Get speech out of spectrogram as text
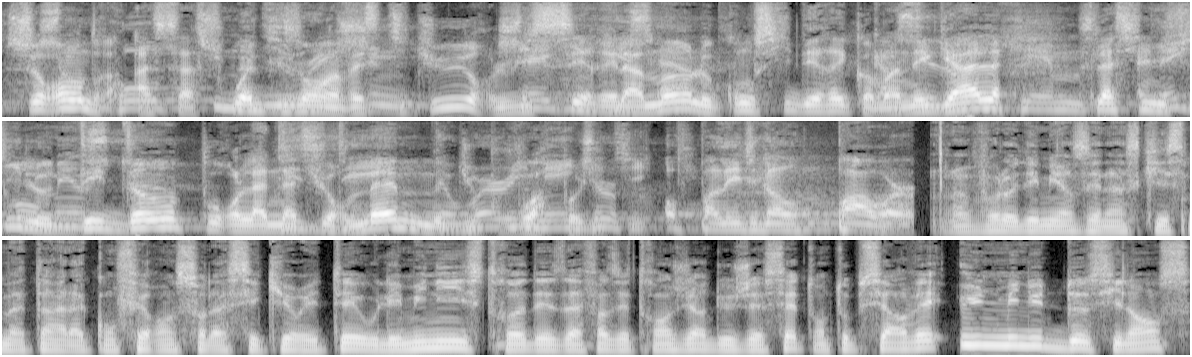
Se rendre à sa soi-disant investiture, lui serrer la main, le considérer comme un égal, cela signifie le dédain pour la nature même du pouvoir politique. Volodymyr Zelensky ce matin à la conférence sur la sécurité où les ministres des Affaires étrangères du G7 ont observé une minute de silence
